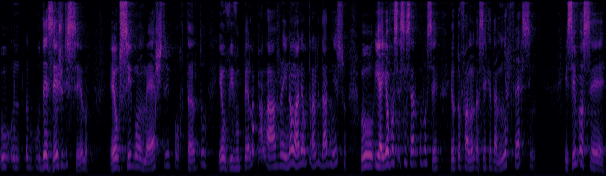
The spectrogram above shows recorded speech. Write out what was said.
o, o, o desejo de sê-lo. Eu sigo um mestre, portanto, eu vivo pela palavra e não há neutralidade nisso. O, e aí eu vou ser sincero com você. Eu estou falando acerca da minha fé, sim. E se você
